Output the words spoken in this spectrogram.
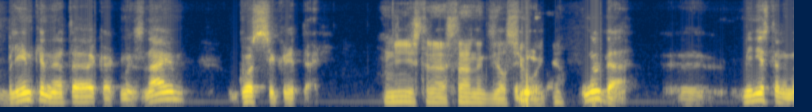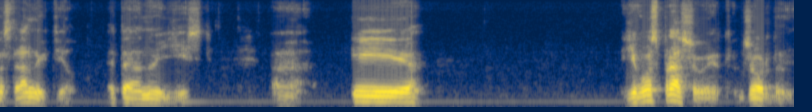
Блинкин – это, как мы знаем, госсекретарь. Министр иностранных дел сегодня. Ну да, э, министр иностранных дел. Это оно и есть. А, и его спрашивает Джордан,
